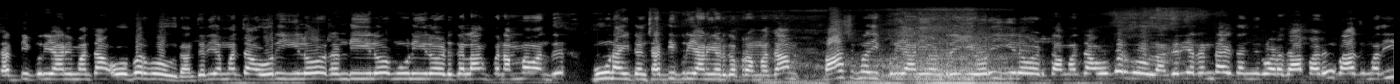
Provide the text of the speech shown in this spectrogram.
சட்டி பிரியாணி மச்சான் ஓவர் போகுதான். தெரியும் மச்சான்? ஒரு கிலோ ரெண்டு கிலோ மூணு கிலோ எடுக்கலாம். இப்போ நம்ம வந்து மூணு ஐட்டம் சட்டி பிரியாணி எடுக்கப்புறம் மச்சான். பாசுமதி பிரியாணி ஒன்றைக்கு ஒரு கிலோ எடுத்தா மச்சான் ஒவ்வொரு போகுதான். சரியா? ரெண்டாயிரத்தி அஞ்சு ரூபாய் சாப்பாடு பாசுமதி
